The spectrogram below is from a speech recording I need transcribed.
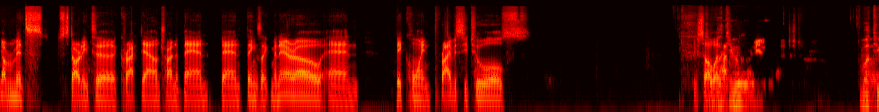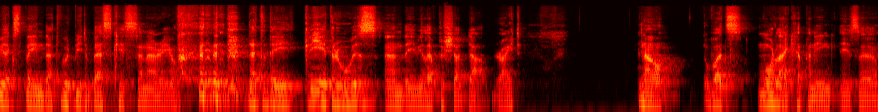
governments starting to crack down, trying to ban ban things like Monero and Bitcoin privacy tools. You saw so what, what happened. You, what you explained that would be the best case scenario that they create rules and they will have to shut down right now what's more like happening is uh,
